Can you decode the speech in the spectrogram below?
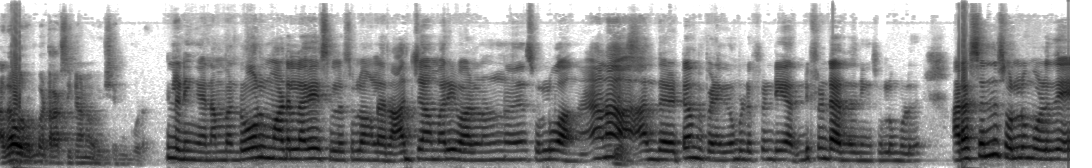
அதான் ஒரு ரொம்ப டாக்ஸிக்கான ஒரு விஷயம் கூட. இல்ல நீங்க நம்ம ரோல் மாடலாவே சில சொல்லுவாங்கல்ல ராஜா மாதிரி வாழணும்னு சொல்லுவாங்க. ஆனா. அந்த டேர்ம் இப்ப எனக்கு ரொம்ப டிஃப்ரெண்டியா டிஃப்ரெண்டா இருந்தது நீங்க சொல்லும் பொழுது அரசன்னு சொல்லும் பொழுதே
